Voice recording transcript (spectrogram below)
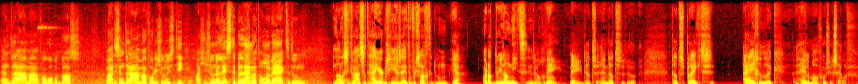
en drama voor Robert Bas, maar het is een drama voor de journalistiek als je journalisten belemmert om hun werk te doen. In een andere situatie had hij er misschien gezeten om verslag te doen. Ja. Maar dat doe je dan niet in zo'n geval. Nee, nee dat, en dat, dat spreekt eigenlijk helemaal voor zichzelf.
